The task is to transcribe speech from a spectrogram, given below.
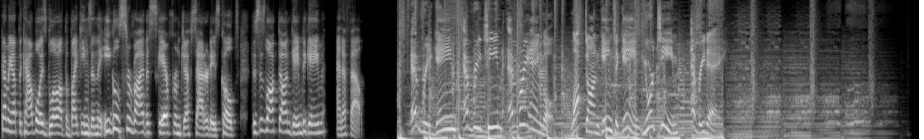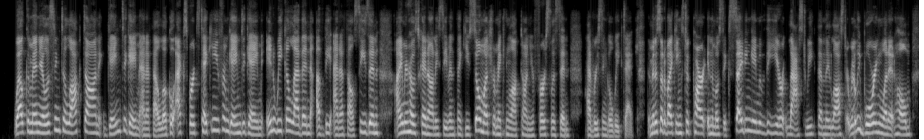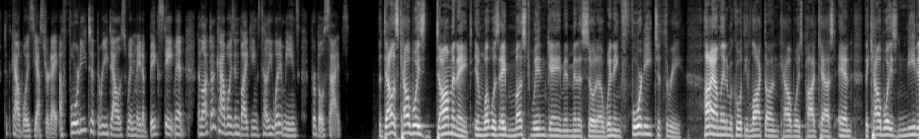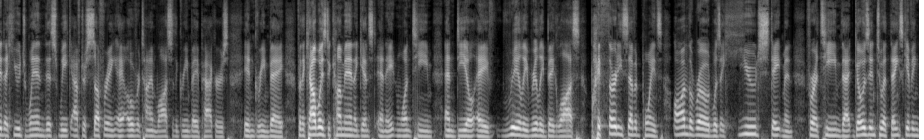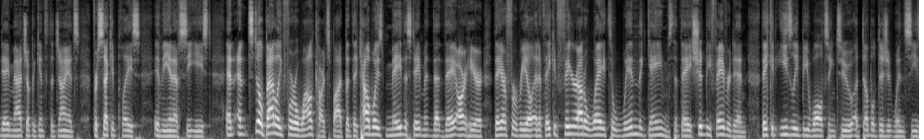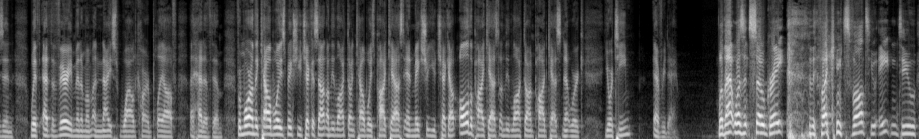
Coming up, the Cowboys blow out the Vikings and the Eagles survive a scare from Jeff Saturday's Colts. This is Locked On Game to Game NFL. Every game, every team, every angle. Locked On Game to Game, your team every day. Welcome in. You're listening to Locked On Game to Game NFL, local experts taking you from game to game in week 11 of the NFL season. I'm your host, Kainani Steven. Thank you so much for making Locked On your first listen every single weekday. The Minnesota Vikings took part in the most exciting game of the year last week. Then they lost a really boring one at home to the Cowboys yesterday. A 40 to 3 Dallas win made a big statement, and Locked On Cowboys and Vikings tell you what it means for both sides. The Dallas Cowboys dominate in what was a must-win game in Minnesota, winning 40 to 3. Hi, I'm Landon McCool with the Locked On Cowboys podcast, and the Cowboys needed a huge win this week after suffering a overtime loss to the Green Bay Packers in Green Bay. For the Cowboys to come in against an 8 and 1 team and deal a really, really big loss by 37 points on the road was a huge statement for a team that goes into a Thanksgiving Day matchup against the Giants for second place in the NFC East and, and still battling for a wild card spot. But the Cowboys made the statement that they are here, they are for real, and if they could figure out a way to win the games that they should be favored in, they could easily be waltzing to a double digit win season with, at the very minimum, a nice wild card play playoff ahead of them. For more on the Cowboys, make sure you check us out on the Locked On Cowboys podcast and make sure you check out all the podcasts on the Locked On Podcast Network. Your team every day. Well, that wasn't so great. the Vikings fall to 8 and 2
